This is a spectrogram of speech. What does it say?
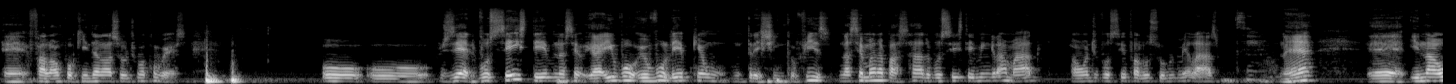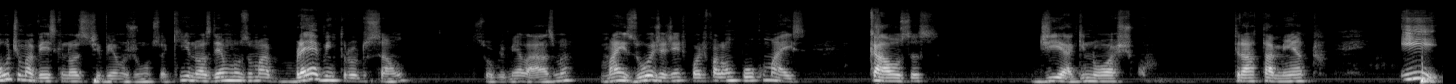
é, falar um pouquinho da nossa última conversa. O, o Gisele, você esteve na semana. Aí eu vou, eu vou ler, porque é um, um trechinho que eu fiz. Na semana passada, você esteve em Gramado, onde você falou sobre melasma, Sim. né? É, e na última vez que nós estivemos juntos aqui, nós demos uma breve introdução sobre melasma, mas hoje a gente pode falar um pouco mais. Causas, diagnóstico, tratamento e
